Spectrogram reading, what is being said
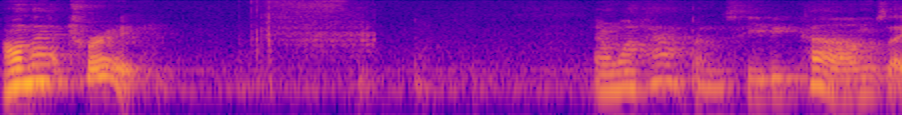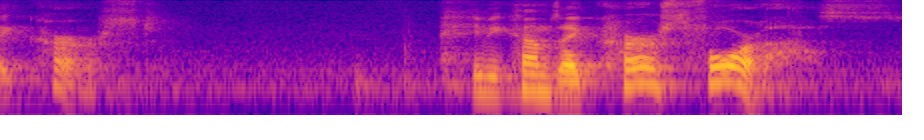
on that tree. And what happens? He becomes a cursed. He becomes a curse for us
